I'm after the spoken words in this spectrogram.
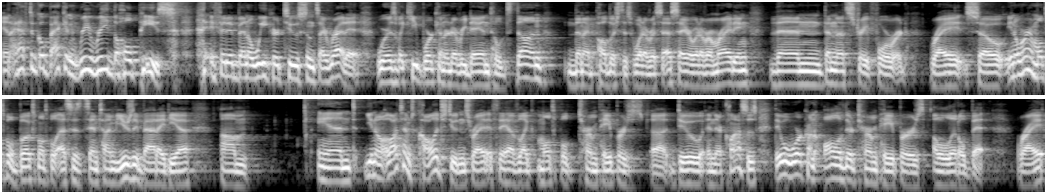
and I'd have to go back and reread the whole piece if it had been a week or two since I read it. Whereas if I keep working on it every day until it's done, then I publish this whatever this essay or whatever I'm writing, then then that's straightforward, right? So you know, we're in multiple books, multiple essays at the same time. Usually, a bad idea. Um, and you know, a lot of times college students, right, if they have like multiple term papers uh, due in their classes, they will work on all of their term papers a little bit, right?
